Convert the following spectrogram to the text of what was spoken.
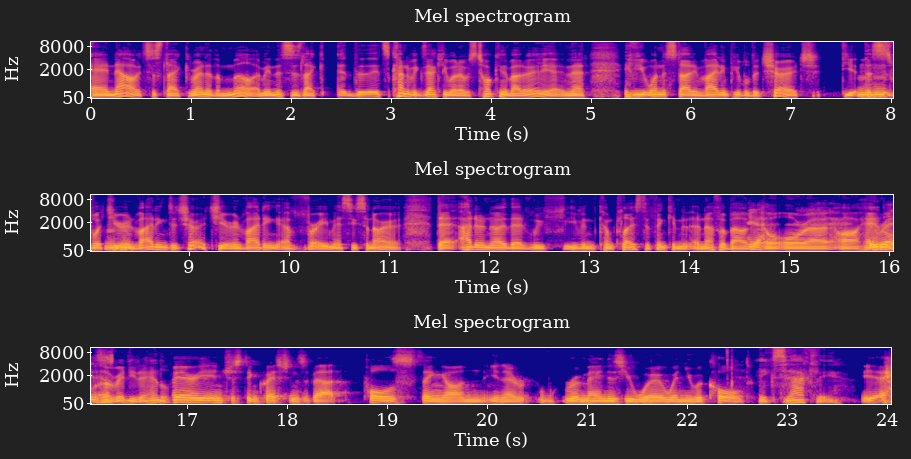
and now it's just like run of the mill. I mean, this is like it's kind of exactly what I was talking about earlier. In that, if you want to start inviting people to church. You- This Mm-hmm, is what you're inviting to church. You're inviting a very messy scenario that I don't know that we've even come close to thinking enough about Yeah. or, or uh, are, handle, are ready to handle. Very interesting questions about Paul's thing on, you know, remain as you were when you were called. Exactly. Yeah,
